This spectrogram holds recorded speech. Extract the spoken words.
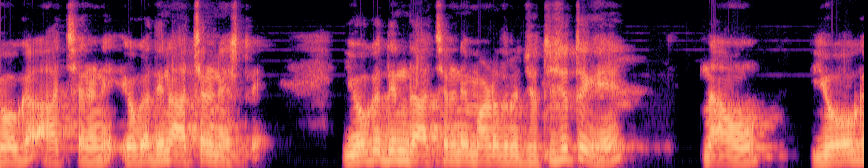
ಯೋಗ ಆಚರಣೆ, ಯೋಗ ದಿನ ಆಚರಣೆ ಅಷ್ಟೇ. ಯೋಗದಿಂದ ಆಚರಣೆ ಮಾಡೋದ್ರ ಜೊತೆ ಜೊತೆಗೆ ನಾವು ಯೋಗ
